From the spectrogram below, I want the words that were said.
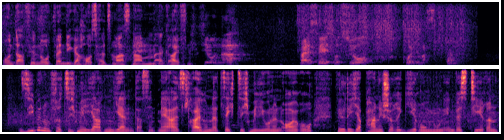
und dafür notwendige Haushaltsmaßnahmen ergreifen. 47 Milliarden Yen, das sind mehr als 360 Millionen Euro, will die japanische Regierung nun investieren,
